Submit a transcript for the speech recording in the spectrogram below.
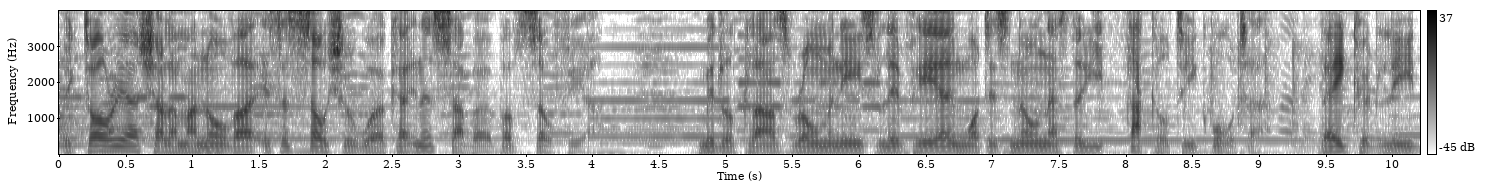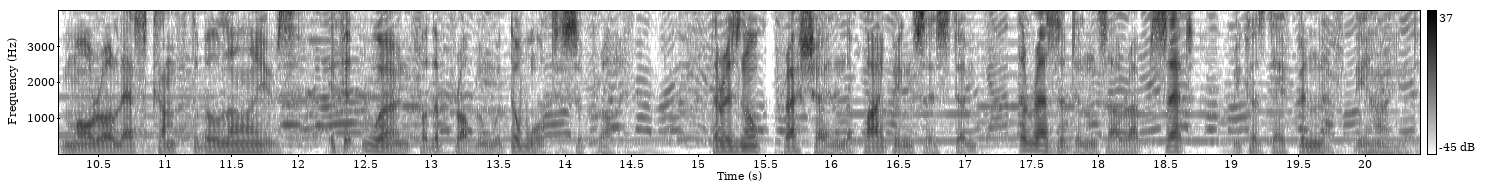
Victoria Shalamanova is a social worker in a suburb of Sofia. Middle-class Romanis live here in what is known as the faculty quarter. They could lead more or less comfortable lives if it weren't for the problem with the water supply. There is no pressure in the piping system. The residents are upset because they've been left behind.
